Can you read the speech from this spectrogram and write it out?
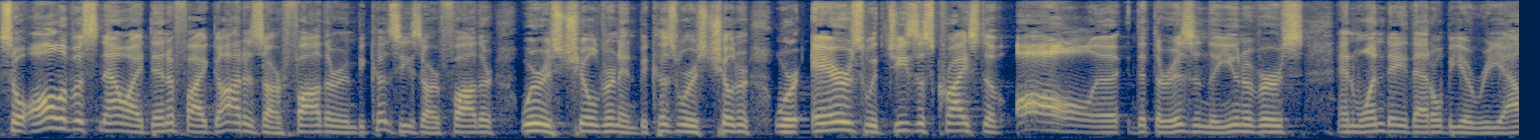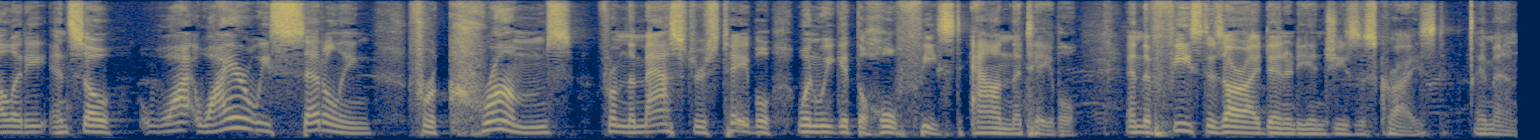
So all of us now identify God as our father and because he's our father, we're his children and because we're his children, we're heirs with Jesus Christ of all uh, that there is in the universe and one day that'll be a reality. And so why why are we settling for crumbs from the master's table when we get the whole feast on the table. And the feast is our identity in Jesus Christ. Amen.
